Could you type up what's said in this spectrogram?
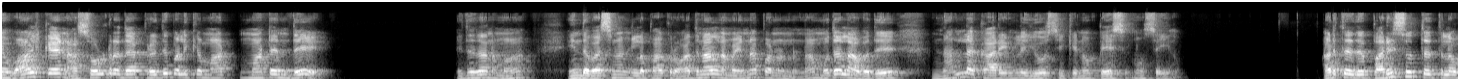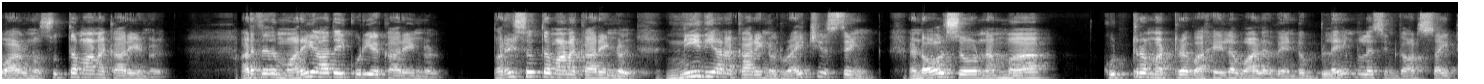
என் வாழ்க்கை நான் சொல்றத பிரதிபலிக்க மாட் மாட்டேன்தே. இதுதான் நம்ம இந்த வசனங்களில் பார்க்குறோம் அதனால நம்ம என்ன பண்ணணும்னா முதலாவது நல்ல காரியங்களை யோசிக்கணும் பேசணும் செய்யணும். அடுத்தது பரிசுத்தத்தில் வாழணும் சுத்தமான காரியங்கள். அடுத்தது மரியாதைக்குரிய காரியங்கள் பரிசுத்தமான காரியங்கள் நீதியான காரியங்கள் ரைச்சியஸ் திங் அண்ட் ஆல்சோ நம்ம குற்றமற்ற வகையில் வாழ வேண்டும் பிளேம்லெஸ் இன் காட் சைட்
